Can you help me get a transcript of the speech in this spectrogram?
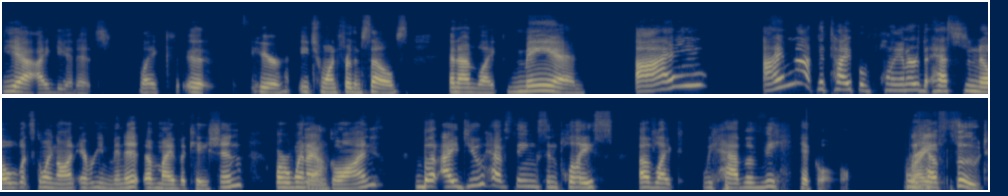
yeah, I get it. Like, it, here, each one for themselves. And I'm like, man, I I'm not the type of planner that has to know what's going on every minute of my vacation or when Yeah. I'm gone, but I do have things in place of like we have a vehicle. We Right. have food,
